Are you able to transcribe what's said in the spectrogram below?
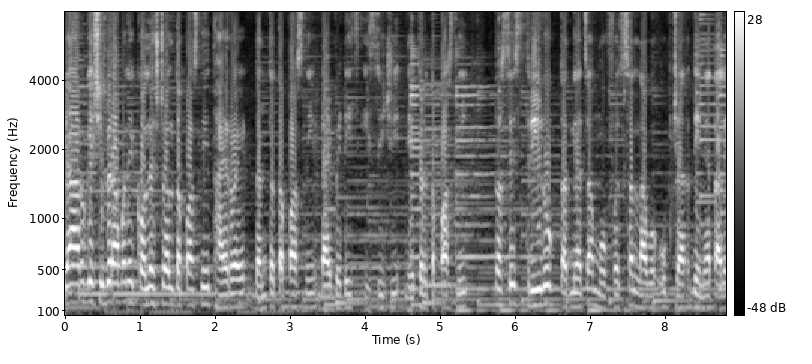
या आरोग्य शिबिरामध्ये कोलेस्ट्रॉल तपासणी थायरॉईड दंत तपासणी डायबेटीज ईसीजी नेत्र तपासणी तसेच स्त्रीरोग तज्ज्ञाचा मोफत सल्ला व उपचार देण्यात आले.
